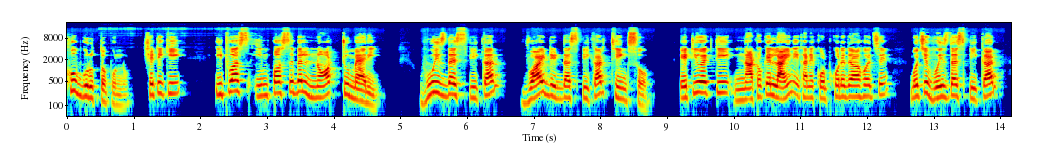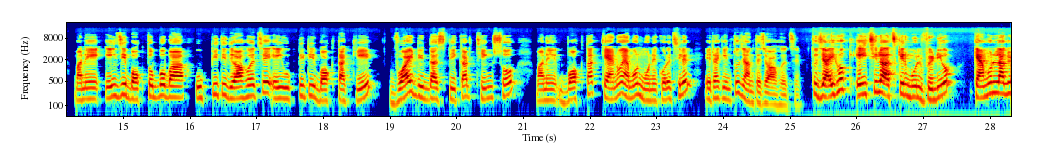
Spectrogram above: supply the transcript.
খুব গুরুত্বপূর্ণ। সেটি কি? It was impossible not to marry who is the speaker why did the speaker think so এটিও একটি নাটকের লাইন এখানে কোট করে দেওয়া হয়েছে। বলছে হু ইজ দ্য স্পিকার মানে এই যে বক্তব্য বা উক্তিটি দেওয়া হয়েছে, এই উক্তিটির বক্তা কে? Why did the speaker think so মানে বক্তা কেন এমন মনে করেছিলেন, এটা কিন্তু জানতে চাওয়া হয়েছে। তো যাই হোক, এই ছিল আজকের মূল ভিডিও। কেমন লাগল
